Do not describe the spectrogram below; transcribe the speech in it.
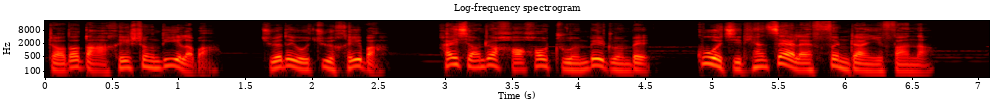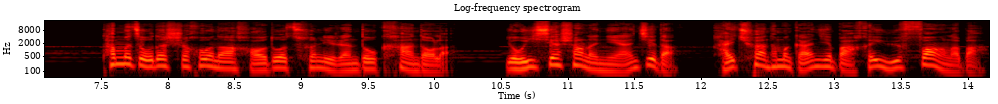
找到打黑圣地了吧，觉得有巨黑吧，还想着好好准备准备，过几天再来奋战一番呢。他们走的时候呢，好多村里人都看到了，有一些上了年纪的还劝他们赶紧把黑鱼放了吧。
